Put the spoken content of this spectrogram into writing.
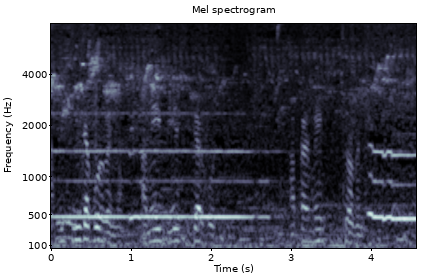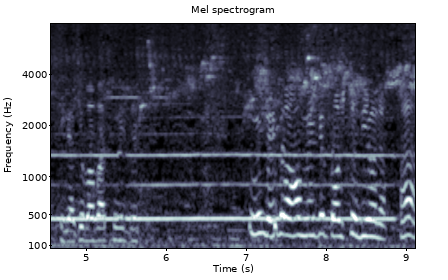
আপনি চিন্তা করবেন না আমি এই বিয়ে স্বীকার করছি আপনার মেয়ে কিছু হবে না ঠিক আছে বাবা, তুমি দেখো। তুমি দেখো, আমার মেয়েকে কষ্ট দিও না হ্যাঁ?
